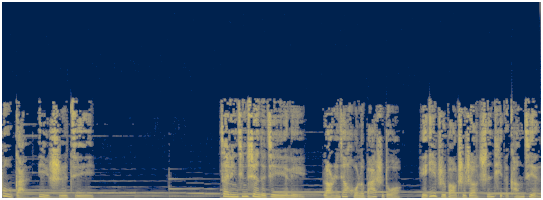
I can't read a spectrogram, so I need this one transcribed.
不敢一时急。在林清炫的记忆里，老人家活了八十多，也一直保持着身体的康健。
